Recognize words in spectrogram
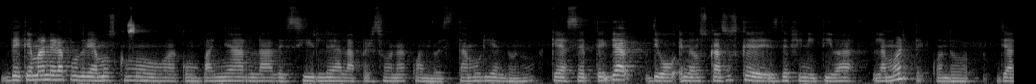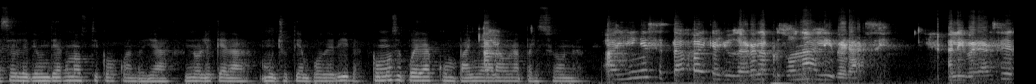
¿De qué manera podríamos como acompañarla, decirle a la persona cuando está muriendo, ¿no? Que acepte, ya digo, en los casos que es definitiva la muerte, cuando ya se le dio un diagnóstico, cuando ya no le queda mucho tiempo de vida. ¿Cómo se puede acompañar a una persona? Ahí en esa etapa hay que ayudar a la persona a liberarse a liberarse de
